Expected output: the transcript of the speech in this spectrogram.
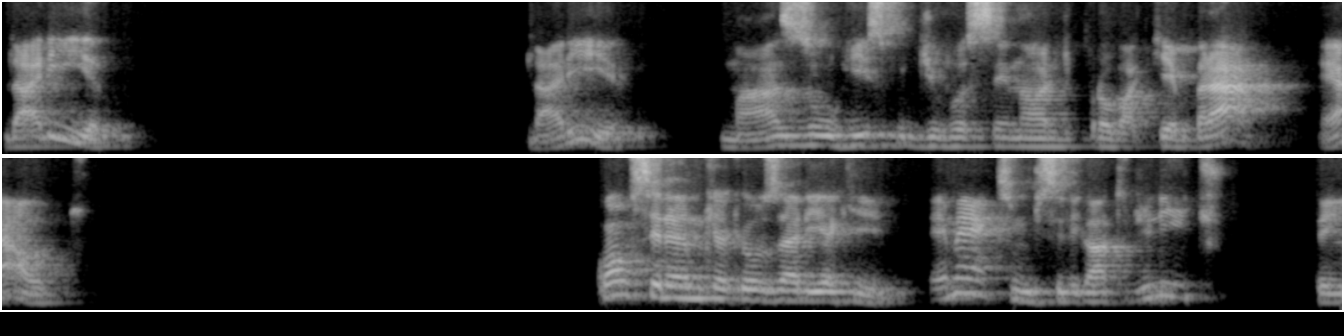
Daria. Daria. Mas o risco de você, na hora de provar, quebrar é alto. Qual cerâmica que eu usaria aqui? Emex, um de silicato de lítio. Tem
